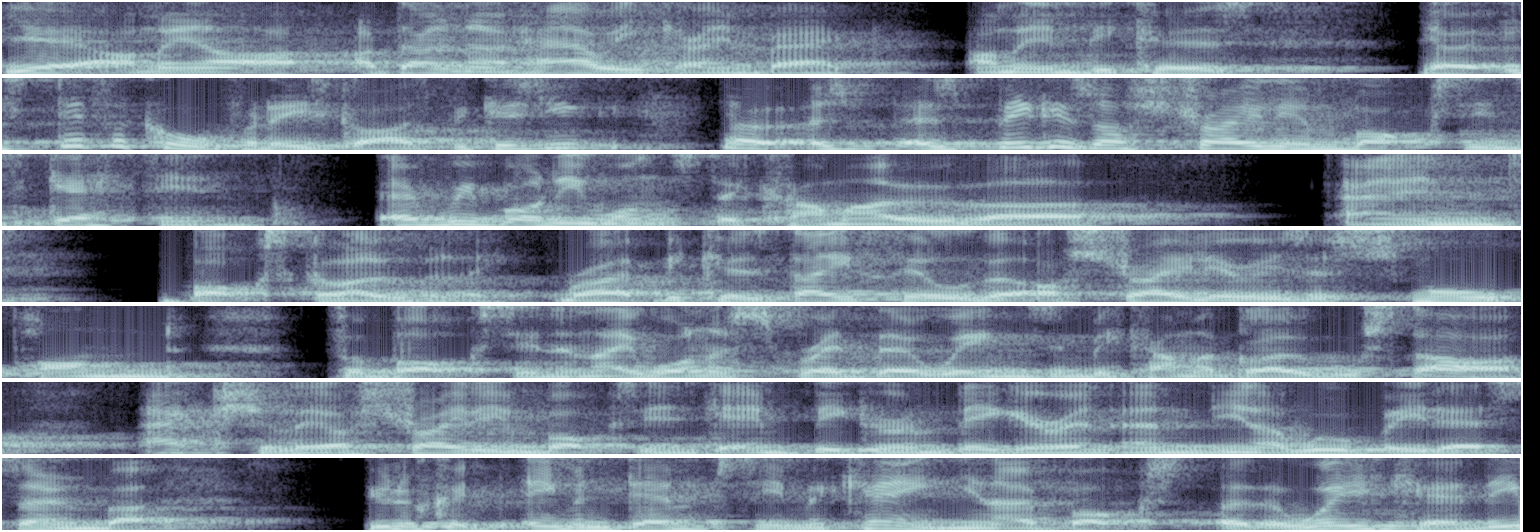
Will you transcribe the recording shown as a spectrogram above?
Yeah, I mean, I, I don't know how he came back. I mean, because you know, it's difficult for these guys because you, you know, as, as big as Australian boxing's getting, everybody wants to come over and box globally, right? Because they feel that Australia is a small pond for boxing and they want to spread their wings and become a global star. Actually, Australian boxing is getting bigger and bigger and, and you know, we'll be there soon. But you look at even Dempsey McKean, you know, boxed at the weekend. He,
